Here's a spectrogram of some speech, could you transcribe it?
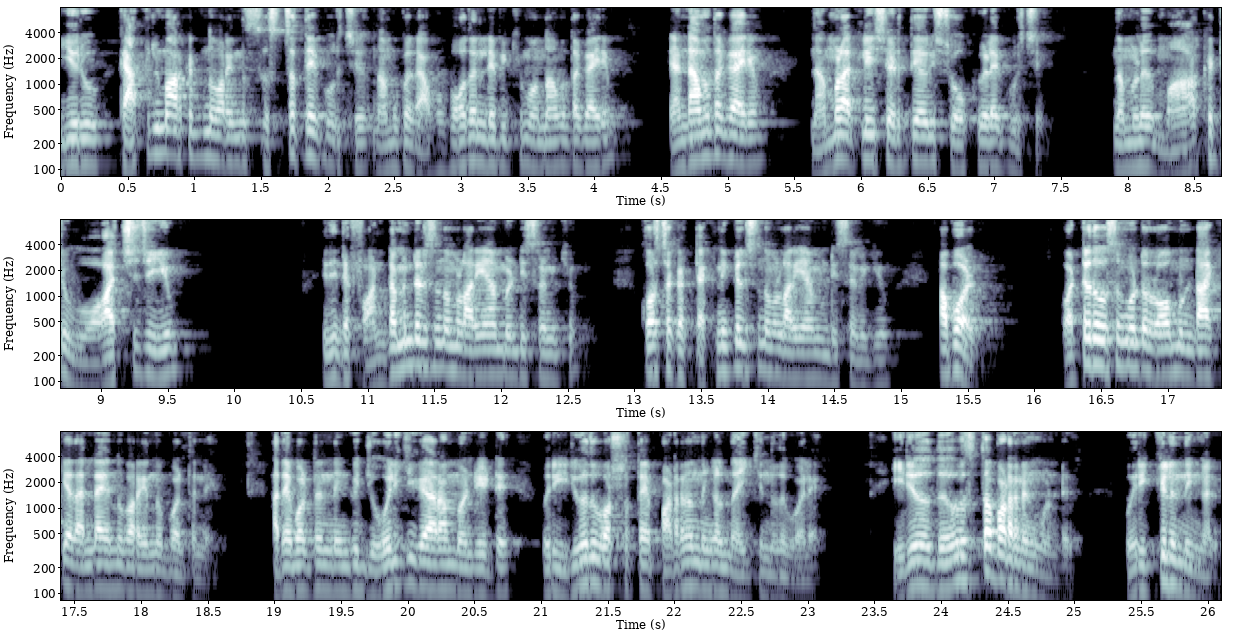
ഈ ഒരു ക്യാപിറ്റൽ മാർക്കറ്റ് എന്ന് പറയുന്ന സിസ്റ്റത്തെക്കുറിച്ച് നമുക്കൊരു അവബോധം ലഭിക്കും. ഒന്നാമത്തെ കാര്യം. രണ്ടാമത്തെ കാര്യം നമ്മൾ അറ്റ്ലീസ്റ്റ് എടുത്ത ഒരു സ്റ്റോക്കുകളെ കുറിച്ച് നമ്മൾ മാർക്കറ്റ് വാച്ച് ചെയ്യും. ഇതിന്റെ ഫണ്ടമെന്റൽസ് നമ്മൾ അറിയാൻ വേണ്ടി ശ്രമിക്കും. കുറച്ചൊക്കെ ടെക്നിക്കൽസ് നമ്മൾ അറിയാൻ വേണ്ടി ശ്രമിക്കും. അപ്പോൾ ഒറ്റ ദിവസം കൊണ്ട് റോം ഉണ്ടാക്കിയതല്ല എന്ന് പറയുന്ന പോലെ തന്നെ അതേപോലെ തന്നെ നിങ്ങൾക്ക് ജോലിക്ക് കയറാൻ വേണ്ടിയിട്ട് ഒരു ഇരുപത് വർഷത്തെ പഠനം നിങ്ങൾ നയിക്കുന്നത് പോലെ ഇരുപത് ദിവസത്തെ പഠനം കൊണ്ട് ഒരിക്കലും നിങ്ങൾ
